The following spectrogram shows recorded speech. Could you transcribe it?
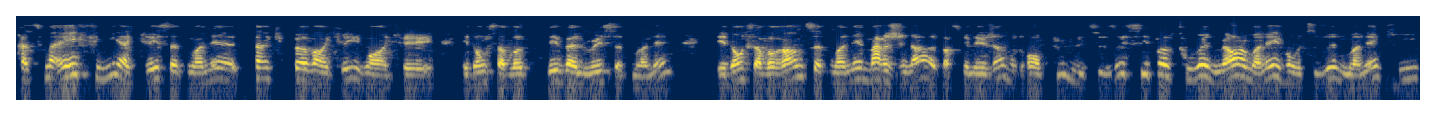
pratiquement infini à créer cette monnaie. Tant qu'ils peuvent en créer, ils vont en créer. Et donc, ça va dévaluer cette monnaie. Et donc, ça va rendre cette monnaie marginale parce que les gens ne voudront plus l'utiliser. S'ils peuvent trouver une meilleure monnaie, ils vont utiliser une monnaie qui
